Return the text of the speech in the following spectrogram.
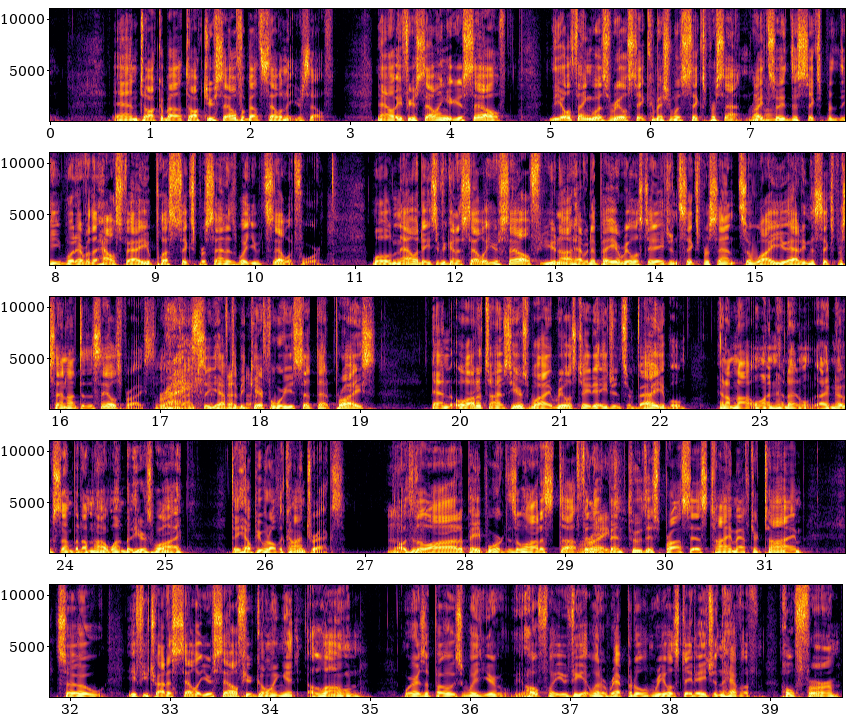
and talk about talk to yourself about selling it yourself. Now, if you're selling it yourself, the old thing was real estate commission was six percent, right? So the six, the whatever the house value plus six percent is what you would sell it for. Well, nowadays, if you're going to sell it yourself, you're not having to pay a real estate agent six percent. So why are you adding the six percent onto the sales price? Right. So you have to be careful where you set that price. And a lot of times, here's why real estate agents are valuable. And I'm not one, and I don't. I know some, but I'm not one. But here's why: they help you with all the contracts. Oh, There's a lot of paperwork. There's a lot of stuff, and Mm-hmm. Right. they've been through this process time after time. So if you try to sell it yourself, you're going it alone. Whereas opposed with your, hopefully, if you get with a reputable real estate agent, they have a whole firm.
